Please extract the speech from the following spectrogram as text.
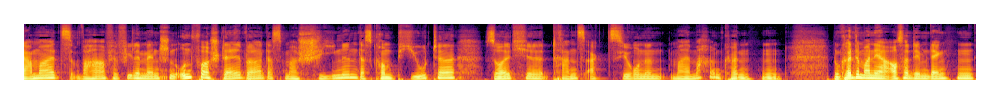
Damals war für viele Menschen unvorstellbar, dass Maschinen, dass Computer solche Transaktionen mal machen könnten. Nun könnte man ja außerdem denken,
